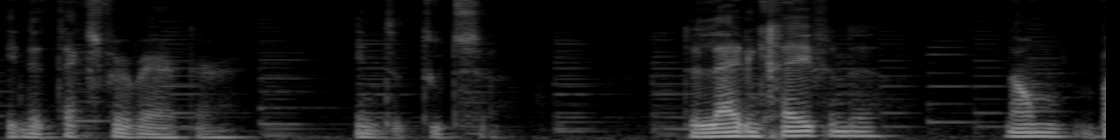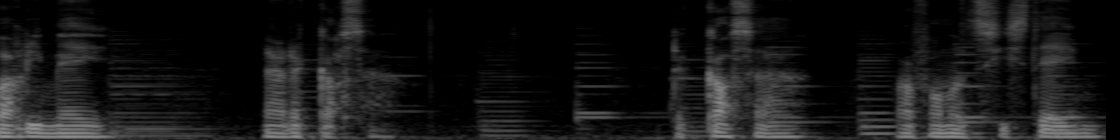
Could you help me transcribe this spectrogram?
in de tekstverwerker in te toetsen. De leidinggevende nam Barry mee naar de kassa. De kassa waarvan het systeem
